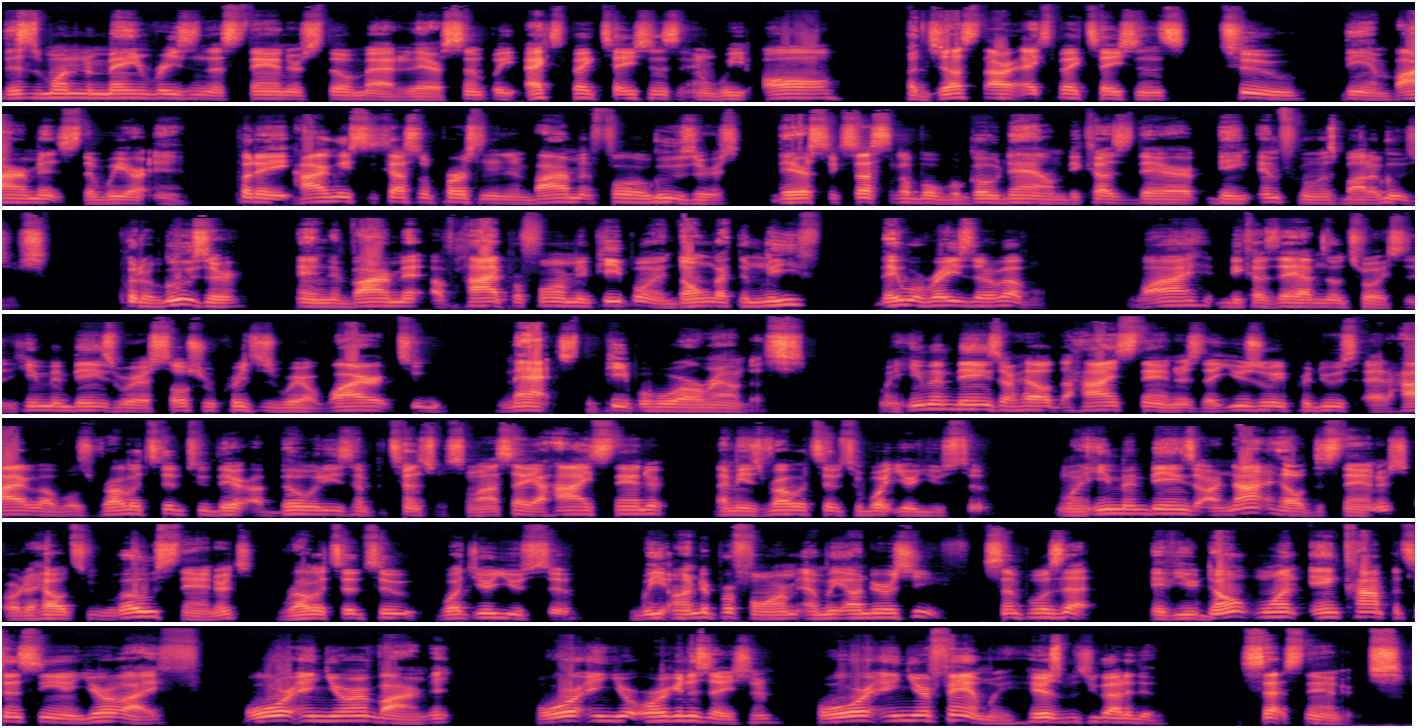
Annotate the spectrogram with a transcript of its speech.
This is one of the main reasons that standards still matter. They are simply expectations, and we all adjust our expectations to the environments that we are in. Put a highly successful person in an environment full of losers, their success level will go down because they're being influenced by the losers. Put a loser in an environment of high performing people and don't let them leave, they will raise their level. Why? Because they have no choice. As human beings, we are social creatures. We are wired to match the people who are around us. When human beings are held to high standards, they usually produce at high levels relative to their abilities and potential. So when I say a high standard, that means relative to what you're used to. When human beings are not held to standards or they're held to low standards relative to what you're used to, we underperform and we underachieve. Simple as that. If you don't want incompetency in your life or in your environment or in your organization or in your family, here's what you got to do set standards.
